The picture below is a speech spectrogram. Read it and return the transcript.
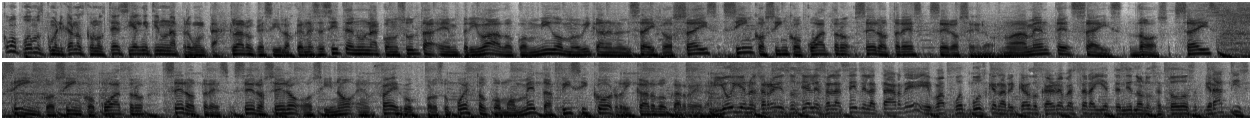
¿Cómo podemos comunicarnos con usted si alguien tiene una pregunta? Claro que sí, los que necesiten una consulta en privado conmigo me ubican en el 626-554-0300. Nuevamente 626-554-0300 o si no en Facebook, por supuesto, como Metafísico Ricardo Carrera. Y hoy en nuestras redes sociales a las 6 de la tarde, eh, va- pues, busquen a Ricardo Carrera, va a estar ahí atendiéndolos a todos gratis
